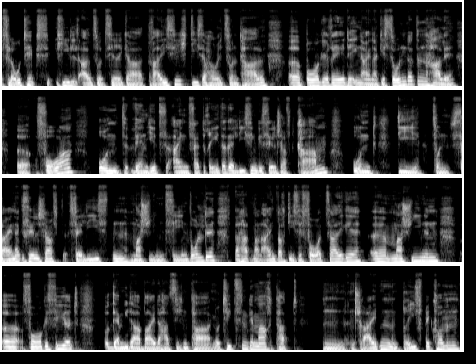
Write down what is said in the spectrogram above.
Flowtex hielt also circa 30 dieser Horizontalbohrgeräte in einer gesonderten Halle äh, vor. Und wenn jetzt ein Vertreter der Leasinggesellschaft kam und die von seiner Gesellschaft verliesten Maschinen sehen wollte, dann hat man einfach diese Vorzeigemaschinen äh, vorgeführt. Und der Mitarbeiter hat sich ein paar Notizen gemacht, hat ein, Schreiben, ein Brief bekommen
